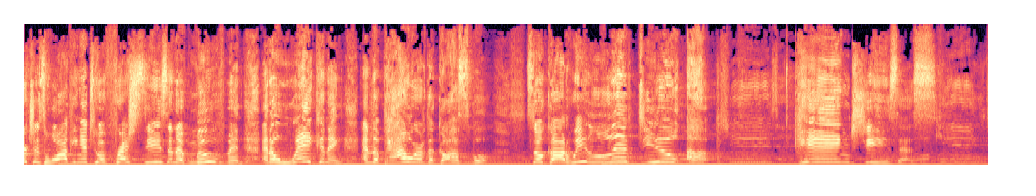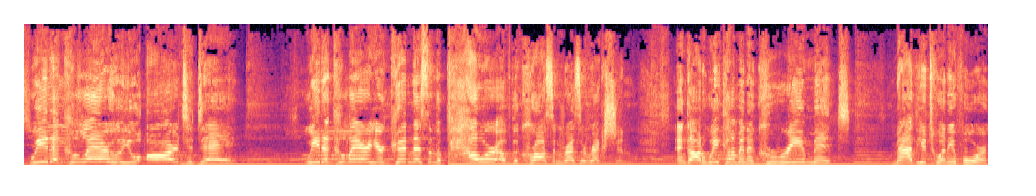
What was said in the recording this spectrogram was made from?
Church is walking into a fresh season of movement and awakening and the power of the gospel. So, God, we lift you up, King Jesus. We declare who you are today. We declare your goodness and the power of the cross and resurrection. And God, we come in agreement Matthew 24,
